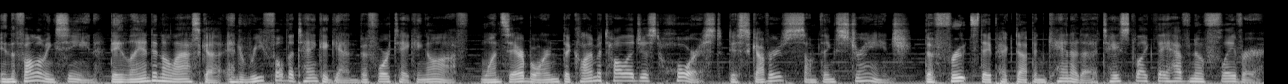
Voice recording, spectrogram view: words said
In the following scene, they land in Alaska and refill the tank again before taking off. Once airborne, the climatologist Horst discovers something strange. The fruits they picked up in Canada taste like they have no flavor.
